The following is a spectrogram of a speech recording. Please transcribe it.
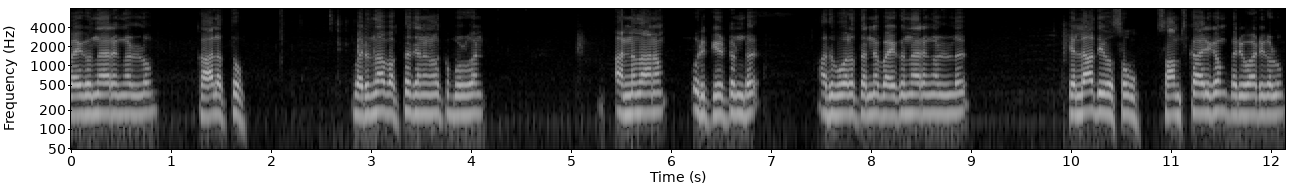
വൈകുന്നേരങ്ങളിലും കാലത്തും വരുന്ന ഭക്തജനങ്ങൾക്ക് മുഴുവൻ അന്നദാനം ഒരുക്കിയിട്ടുണ്ട്. അതുപോലെ തന്നെ വൈകുന്നേരങ്ങളിൽ എല്ലാ ദിവസവും സാംസ്കാരികം പരിപാടികളും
